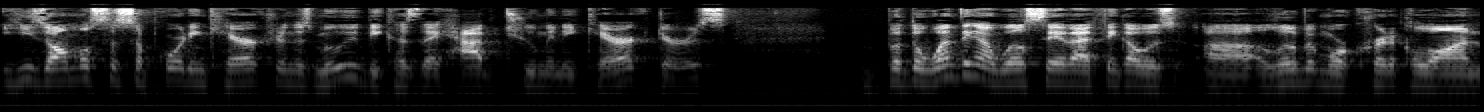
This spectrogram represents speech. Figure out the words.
he's almost a supporting character in this movie because they have too many characters. But the one thing I will say that I think I was uh, a little bit more critical on,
